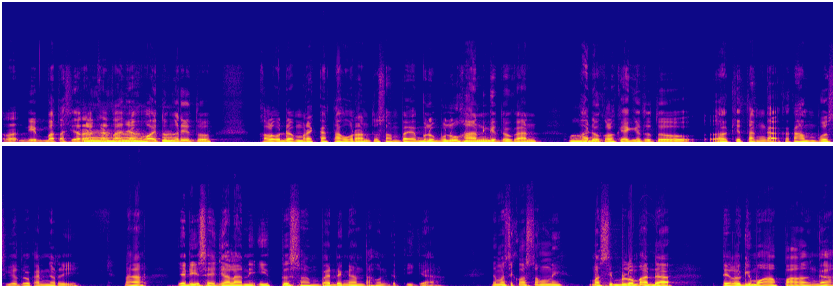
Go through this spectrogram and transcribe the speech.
dibatasi rel kereta aja. Wah itu ngeri tuh. Kalau udah mereka tawuran tuh sampai bunuh-bunuhan gitu kan. Aduh kalau kayak gitu tuh eh, kita nggak ke kampus gitu kan ngeri. Nah jadi saya jalani itu sampai dengan tahun ketiga. Ini masih kosong nih. Masih belum ada teologi mau apa nggak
